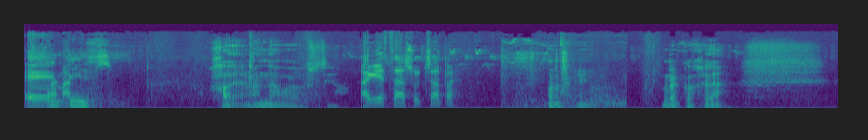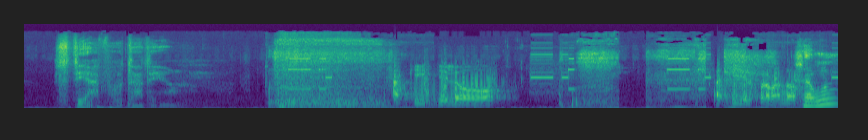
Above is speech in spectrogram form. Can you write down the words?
Eh, Martín. Joder, manda huevos, tío. Aquí está su chapa. Ok. Recógela. Hostia puta, tío. Aquí hielo. Aquí hielo probando. Según,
